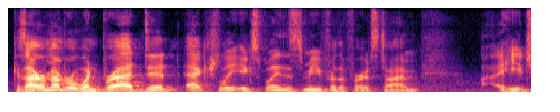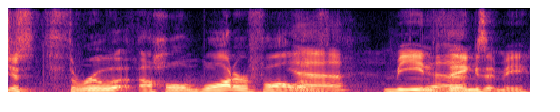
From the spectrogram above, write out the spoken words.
Because I remember when Brad did actually explain this to me for the first time, he just threw a whole waterfall Yeah. of mean Yeah. things at me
